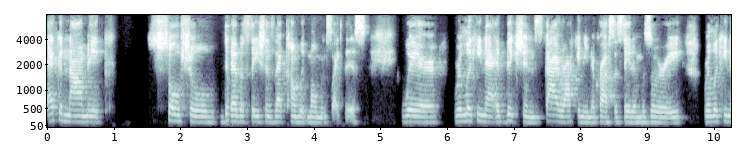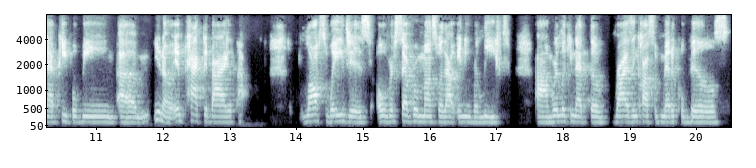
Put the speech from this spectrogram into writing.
economic social devastations that come with moments like this, where we're looking at eviction skyrocketing across the state of Missouri. We're looking at people being, um, you know, impacted by lost wages over several months without any relief. Um, we're looking at the rising cost of medical bills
